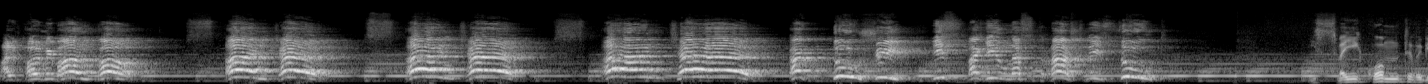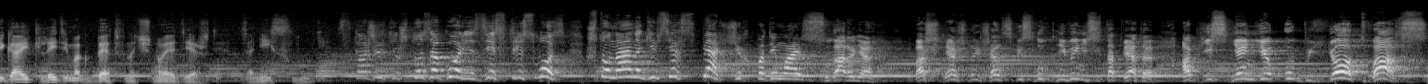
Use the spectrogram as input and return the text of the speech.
Малькольм и Банко! Встаньте! Встаньте! Встаньте! Как души из могил на страшный суд! Из своей комнаты выбегает леди Макбет в ночной одежде. За ней слуги. Скажите, что за горе здесь тряслось, что на ноги всех спящих поднимают? Сударыня, ваш нежный женский слух не вынесет ответа. Объяснение убьет вас.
